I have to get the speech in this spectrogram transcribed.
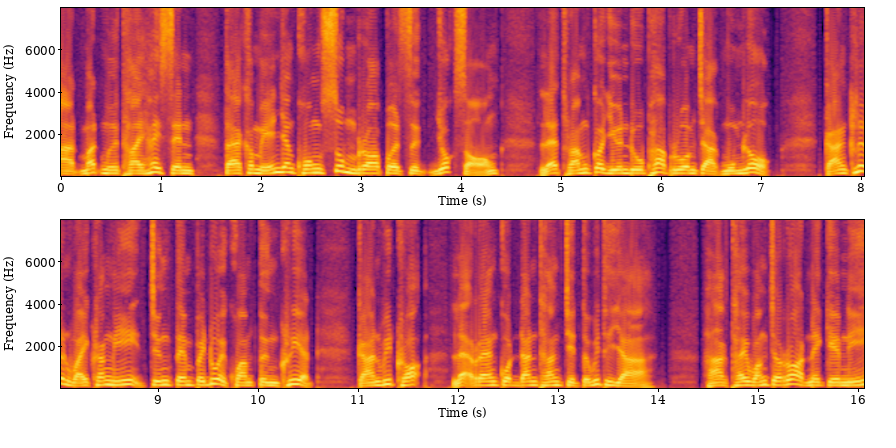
อาจมัดมือไทยให้เซ็น แต่เขมรยังคงซุ่มรอเปิดศึกยกสอง และทรัมป์ก็ยืนดูภาพรวมจากมุมโลก การเคลื่อนไหวครั้งนี้จึงเต็มไปด้วยความตึงเครียด การวิเคราะห์ และแรงกดดันทางจิตวิทยา หากไทยหวังจะรอดในเกมนี้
